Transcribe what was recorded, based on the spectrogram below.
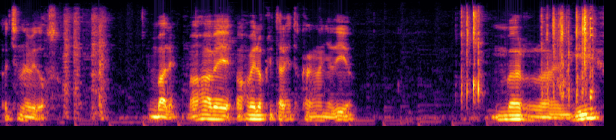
892. Vale, vamos a ver, vamos a ver los cristales estos que han añadido. Barra GIF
